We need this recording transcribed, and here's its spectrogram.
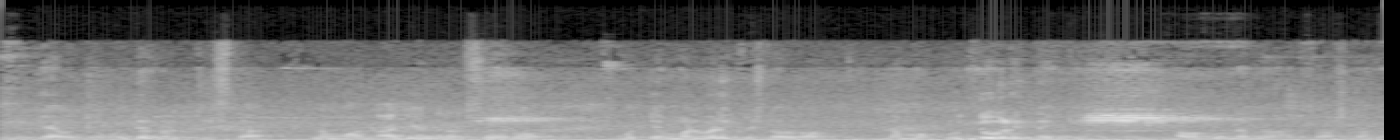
ಹೀಗೆ ಅವರಿಗೆ ವಂದನೆಗಳು ಕೃಷ್ಣ ನಮ್ಮ ನಾಗೇಂದ್ರ ಸೋರು ಮತ್ತು ಮಳವಳ್ಳಿ ಕೃಷ್ಣ ಅವರು ನಮ್ಮ ಬಂಧುಗಳಿದ್ದಂಗೆ ಅವ್ರಿಗೂ ನನ್ನ ಸಾಷ್ಟಾಂಗ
